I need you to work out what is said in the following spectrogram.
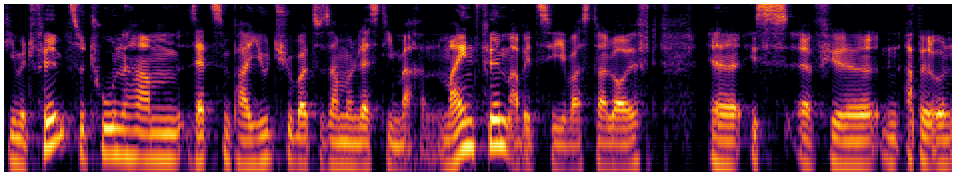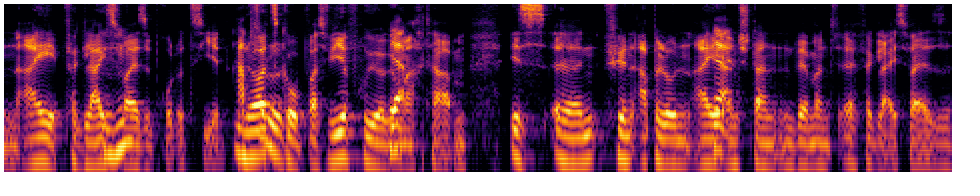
die mit Film zu tun haben, setzt ein paar YouTuber zusammen und lässt die machen. Mein Film-ABC, was da läuft, äh, ist äh, für ein Apple und ein Ei vergleichsweise mhm. produziert. Absolut. Nerdscope, was wir früher ja. gemacht haben, ist für ein Apple und ein Ei ja. entstanden, wenn man vergleichsweise.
